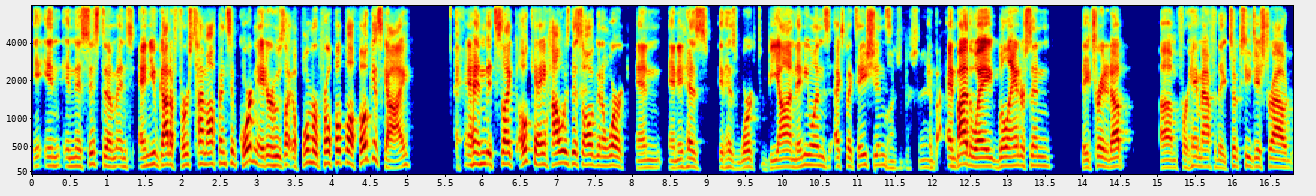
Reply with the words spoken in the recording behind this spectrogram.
in in this system, and and you've got a first time offensive coordinator who's like a former Pro Football Focus guy, and it's like, okay, how is this all going to work? And and it has it has worked beyond anyone's expectations. 100%. And, and by the way, Will Anderson, they traded up um, for him after they took CJ Stroud.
